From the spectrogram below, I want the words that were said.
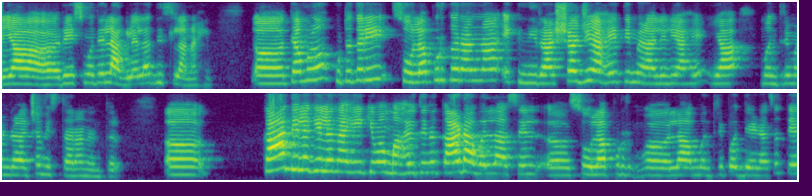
या रेसमध्ये लागलेला दिसला नाही. त्यामुळं कुठेतरी सोलापूरकरांना एक निराशा जी आहे ती मिळालेली आहे या मंत्रिमंडळाच्या विस्तारानंतर. अं, का दिलं गेलं नाही किंवा महायुतीनं का डावललं असेल सोलापूरला मंत्रिपद देण्याचं ते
